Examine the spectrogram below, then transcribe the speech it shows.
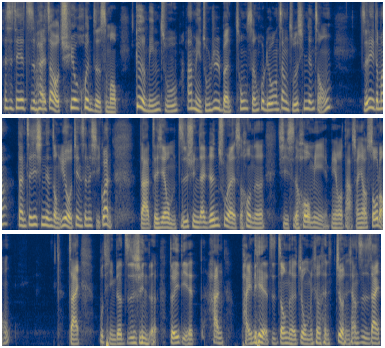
但是这些自拍照却又混着什么各民族、阿美族、日本、冲绳或流亡藏族的新人种。之类的吗？但这些新人种又有健身的习惯，那这些我们资讯在扔出来的时候呢，其实后面也没有打算要收拢，在不停的资讯的堆叠和排列之中呢，就我们就很就很像是在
